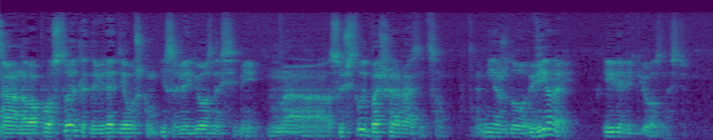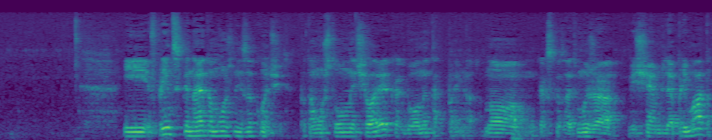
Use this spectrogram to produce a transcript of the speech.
А, на вопрос, стоит ли доверять девушкам из религиозных семей. А, существует большая разница между верой и религиозностью. И, в принципе, на этом можно и закончить, потому что умный человек, как бы он и так поймет. Но, как сказать, мы же вещаем для приматов,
